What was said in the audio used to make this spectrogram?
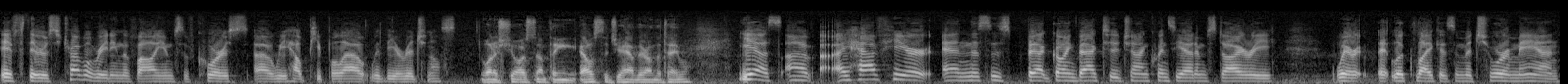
If there's trouble reading the volumes, of course, uh, we help people out with the originals. You want to show us something else that you have there on the table? Yes, uh, I have here, and this is back, going back to John Quincy Adams' diary, where it, it looked like as a mature man.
